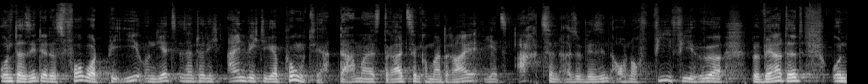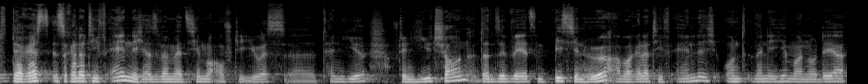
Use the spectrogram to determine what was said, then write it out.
und da seht ihr das Forward PI und jetzt ist natürlich ein wichtiger Punkt. Ja, damals 13,3, jetzt 18, also wir sind auch noch viel, viel höher bewertet und der Rest ist relativ ähnlich. Also wenn wir jetzt hier mal auf die US äh, 10 Year, auf den Yield schauen, dann sind wir jetzt ein bisschen höher, aber relativ ähnlich. Und wenn ihr hier mal nur der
